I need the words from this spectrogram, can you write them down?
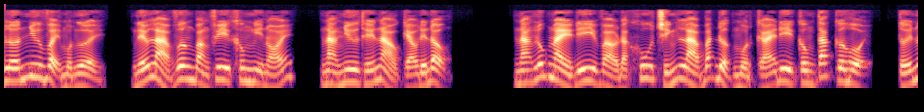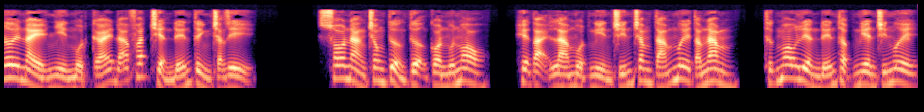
lớn như vậy một người, nếu là Vương Bằng Phi không nghĩ nói, nàng như thế nào kéo đến động. Nàng lúc này đi vào đặc khu chính là bắt được một cái đi công tác cơ hội, tới nơi này nhìn một cái đã phát triển đến tình trạng gì. So nàng trong tưởng tượng còn muốn mau, hiện tại là 1988 năm, thực mau liền đến thập niên 90,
